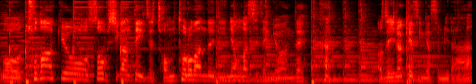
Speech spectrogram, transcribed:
뭐 초등학교 수업 시간 때 이제 점토로 만든 인형같이 생겼는데 어제 이렇게 생겼습니다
